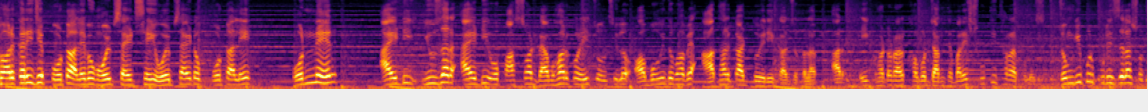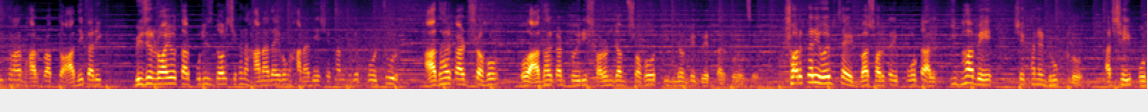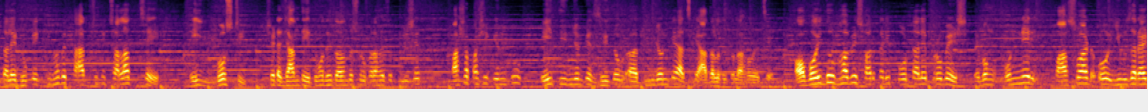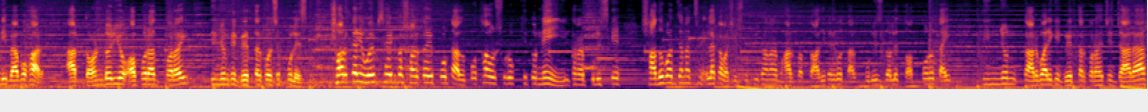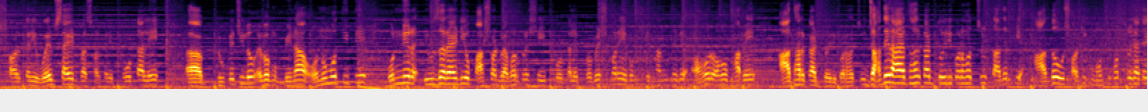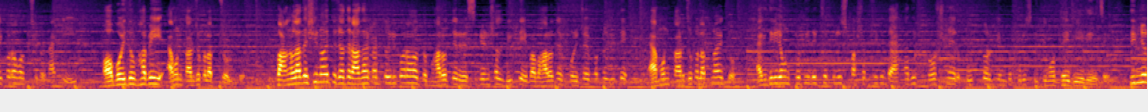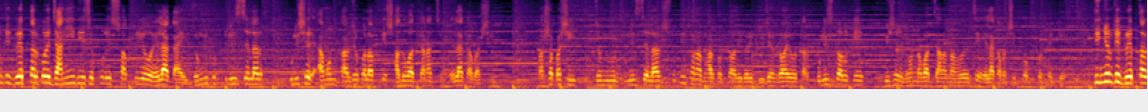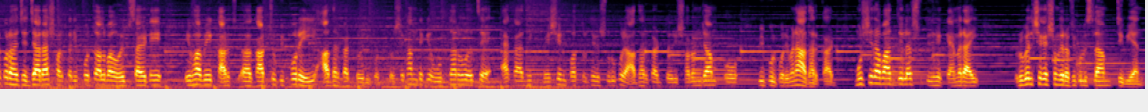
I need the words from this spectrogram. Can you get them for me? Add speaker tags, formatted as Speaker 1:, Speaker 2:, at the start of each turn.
Speaker 1: সরকারি যে পোর্টাল এবং ওয়েবসাইট, সেই ওয়েবসাইট ও পোর্টালে অন্যের আইডি, ইউজার আইডি ও পাসওয়ার্ড ব্যবহার করেই চলছিল অবৈধভাবে আধার কার্ড তৈরির কার্যকলাপ। আর এই ঘটনার খবর জানতে পারে সতী থানার পুলিশ। জঙ্গিপুর পুলিশ জেলা সতী থানার ভারপ্রাপ্ত আধিকারিক বিজেন রয় ও তার পুলিশ দল সেখানে হানা দেয় এবং হানা দিয়ে সেখান থেকে প্রচুর আধার কার্ড সহ ও আধার কার্ড তৈরির সরঞ্জাম সহ তিনজনকে গ্রেপ্তার করেছে। সরকারি ওয়েবসাইট বা সরকারি পোর্টাল কীভাবে সেখানে ঢুকলো আর সেই পোর্টালে ঢুকে কীভাবে কারচুপি চালাচ্ছে এই গোষ্ঠী সেটা জানতে ইতিমধ্যে তদন্ত শুরু করা হয়েছে পুলিশের। পাশাপাশি কিন্তু এই তিনজনকে ধৃত তিনজনকে আজকে আদালতে তোলা হয়েছে। অবৈধভাবে সরকারি পোর্টালে প্রবেশ এবং অন্যের পাসওয়ার্ড ও ইউজার আইডি ব্যবহার আর দণ্ডনীয় অপরাধ করাই তিনজনকে গ্রেপ্তার করেছে পুলিশ। সরকারি ওয়েবসাইট বা সরকারি পোর্টাল কোথাও সুরক্ষিত নেই। তারা পুলিশকে সাধুবাদ জানাচ্ছেন এলাকাবাসী। সুতি থানার ভারপ্রাপ্ত আধিকারিক তার পুলিশ দলের তৎপরতায় তিনজন কারবারিকে গ্রেপ্তার করা হয়েছে, যারা সরকারি ওয়েবসাইট বা সরকারি পোর্টালে ঢুকেছিল এবং বিনা অনুমতিতে অন্যের ইউজার আইডি ও পাসওয়ার্ড ব্যবহার করে সেই পোর্টালে প্রবেশ করে এবং সেখান থেকে অহরহভাবে আধার কার্ড তৈরি করা হচ্ছে। যাদের আধার কার্ড তৈরি করা হচ্ছিল তাদেরকে আদৌ সঠিক নথিপত্র যাচাই করা হচ্ছিল নাকি অবৈধভাবেই এমন কার্যকলাপ চলতো বাংলাদেশি নয় তো যাদের আধার কার্ড তৈরি করা হতো, ভারতের রেসিডেন্সিয়াল দিতে বা ভারতের পরিচয়পত্র দিতে এমন কার্যকলাপ নয় তো? একদিকে যেমন ক্ষতি দেখছে পুলিশ, পাশাপাশি কিন্তু একাধিক প্রশ্নের উত্তর কিন্তু পুলিশ ইতিমধ্যেই দিয়ে দিয়েছে। তিনজনকে গ্রেপ্তার করে জানিয়ে দিয়েছে পুলিশ সক্রিয় এলাকায়। জঙ্গিপুর পুলিশ জেলার পুলিশের এমন কার্যকলাপকে সাধুবাদ জানাচ্ছেন এলাকাবাসী। পাশাপাশি জঙ্গিপুর পুলিশ জেলার সুতি থানার ভারপ্রাপ্ত আধিকারিক বিজেন রয় ও তার পুলিশ দলকে বিশেষ ধন্যবাদ জানানো হয়েছে এলাকাবাসীর পক্ষ থেকে। তিনজনকে গ্রেপ্তার করা হয়েছে যারা সরকারি পোর্টাল বা ওয়েবসাইটে এভাবে কারচুপি করেই আধার কার্ড তৈরি করতো। সেখান থেকে উদ্ধার হয়েছে একাধিক মেশিনপত্র থেকে শুরু করে আধার কার্ড তৈরি সরঞ্জাম ও বিপুল পরিমাণে আধার কার্ড। মুর্শিদাবাদ জেলার সুতি ক্যামেরায় রুবেল শেখের সঙ্গে রফিকুল ইসলাম, টিভিএন।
